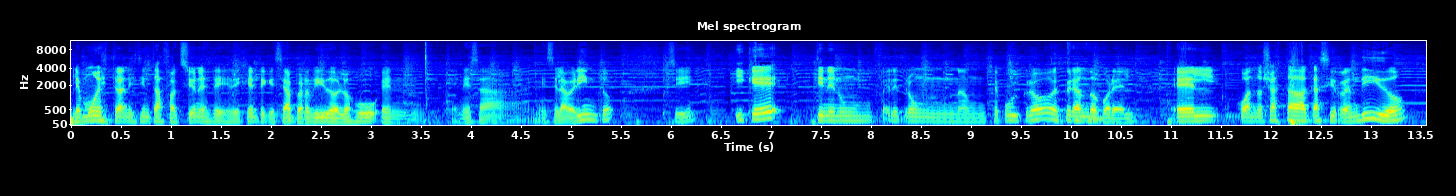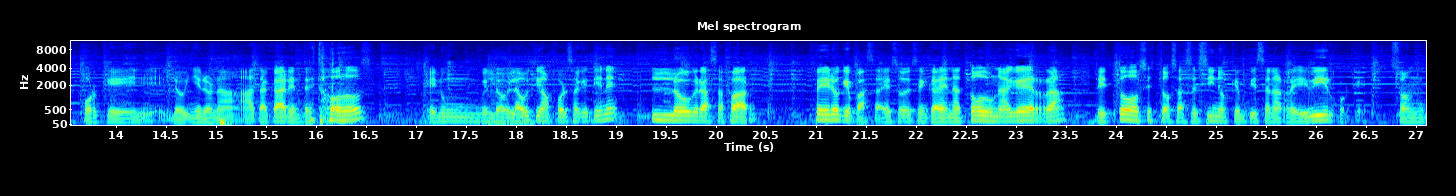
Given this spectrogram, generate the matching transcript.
le muestran distintas facciones de, de gente que se ha perdido los bú- en, en, esa, en ese laberinto, ¿sí? y que tienen un féretro, un, un sepulcro esperando por él. Él, cuando ya estaba casi rendido, porque lo vinieron a, a atacar entre todos, en un- en la última fuerza que tiene, logra zafar. Pero ¿qué pasa? Eso desencadena toda una guerra de todos estos asesinos que empiezan a revivir, porque son,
